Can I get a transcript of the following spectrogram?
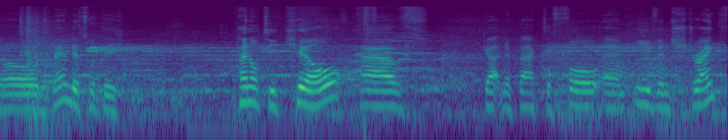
So the Bandits with the penalty kill have gotten it back to full and even strength.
